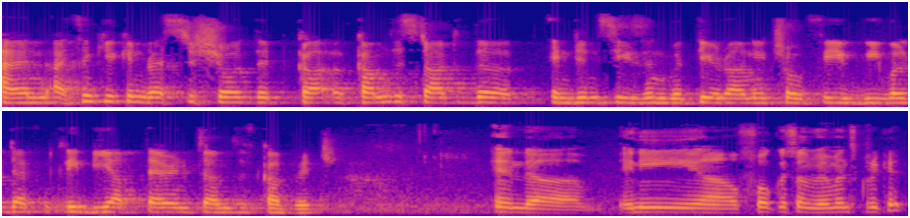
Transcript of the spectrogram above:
And I think you can rest assured that come the start of the Indian season with the Irani Trophy, we will definitely be up there in terms of coverage. And uh, any uh, focus on women's cricket?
